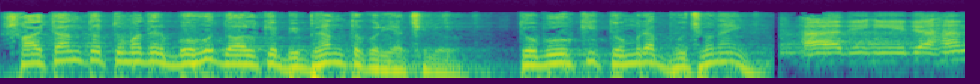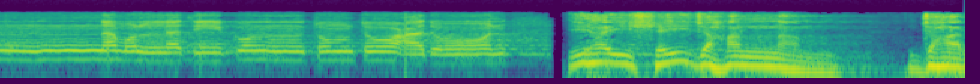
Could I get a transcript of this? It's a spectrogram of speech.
শয়তান তো তোমাদের বহু দলকে বিভ্রান্ত করিয়াছিল। তবুও কি তোমরা বুঝো নাই? هذه جهنم التي كنتم توعدون ইহাই সেই জাহান্নাম যাহার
